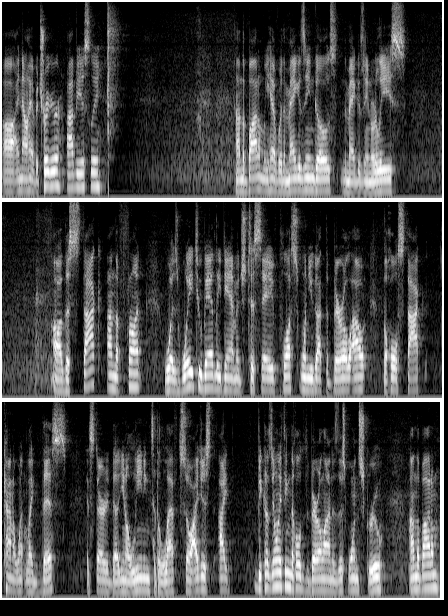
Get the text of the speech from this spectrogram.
Uh, I now have a trigger, obviously. On the bottom we have where the magazine goes, the magazine release. Uh, the stock on the front was way too badly damaged to save, plus when you got the barrel out, the whole stock kind of went like this. It started, uh, you know, leaning to the left, so I just, I, because the only thing that holds the barrel on is this one screw on the bottom,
